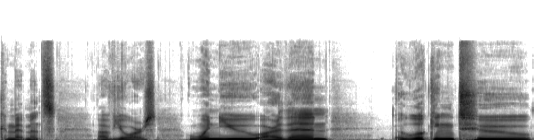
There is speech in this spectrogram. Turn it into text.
commitments of yours. When you are then looking to,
